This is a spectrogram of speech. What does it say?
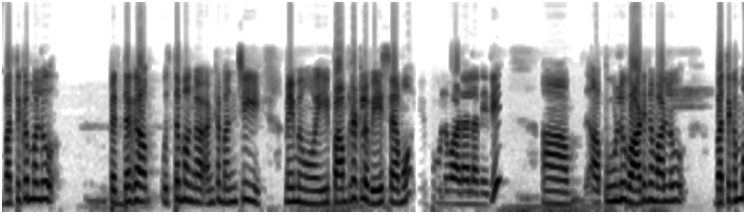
బతుకమ్మలు పెద్దగా ఉత్తమంగా అంటే మంచి మేము ఈ పాంప్లెట్లో వేసాము పూలు వాడాలనేది ఆ, పూలు వాడిన వాళ్ళు బతుకమ్మ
